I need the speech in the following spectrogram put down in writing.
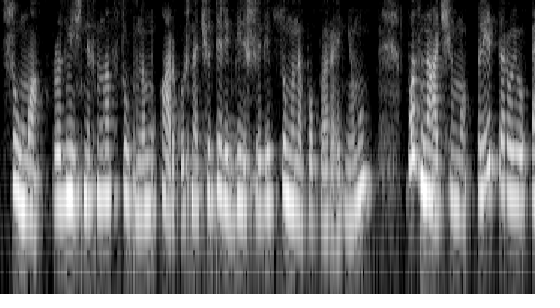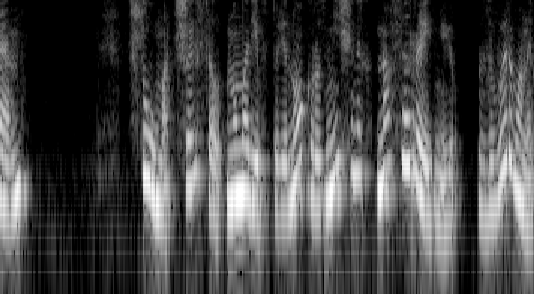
сума розміщених на наступному аркуш на 4 більше від суми на попередньому, позначимо літерою N сума чисел номерів сторінок, розміщених на середньою з вирваних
